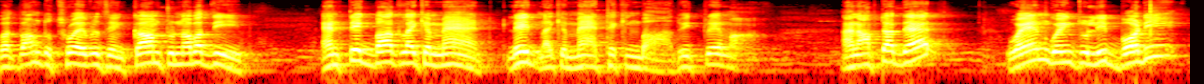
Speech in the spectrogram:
was bound to throw everything, come to Navadip and take bath like a mad, late like a mad taking bath with prema. And after that, when going to leave body,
